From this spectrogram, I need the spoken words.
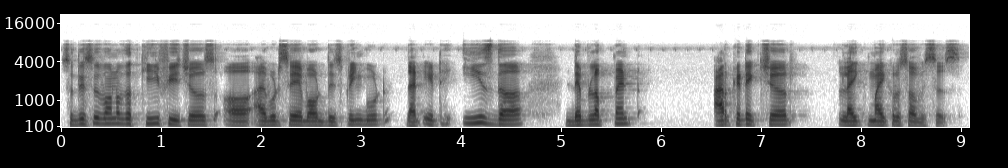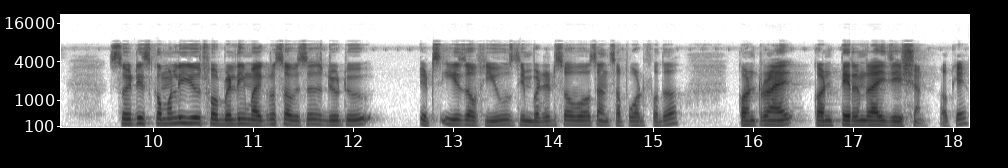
So this is one of the key features uh, I would say about the Spring Boot that it is the development architecture like microservices. So it is commonly used for building microservices due to its ease of use, embedded servers and support for the containerization. Okay.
